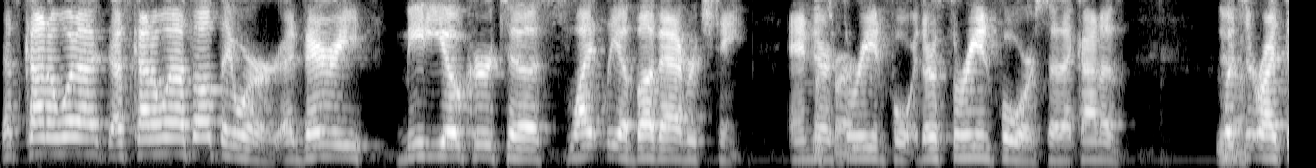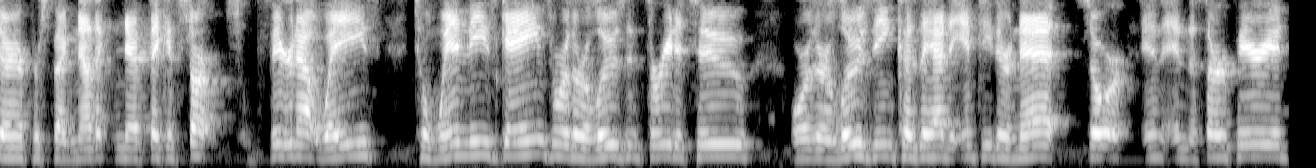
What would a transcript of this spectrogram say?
that's kind of what I that's kind of what I thought they were. A very mediocre to slightly above average team. And they're right. three and four. They're three and four. So that kind of puts Yeah. it right there in perspective. Now that now if they can start figuring out ways to win these games where they're losing three to two or they're losing because they had to empty their net so in, in the third period,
